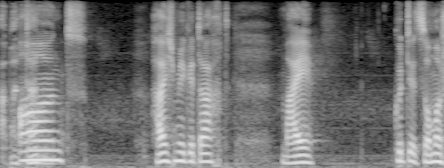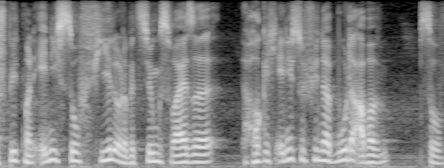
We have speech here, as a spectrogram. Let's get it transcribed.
Aber dann, Und habe ich mir gedacht, Mai, gut, jetzt Sommer spielt man eh nicht so viel oder beziehungsweise hocke ich eh nicht so viel in der Bude, aber so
